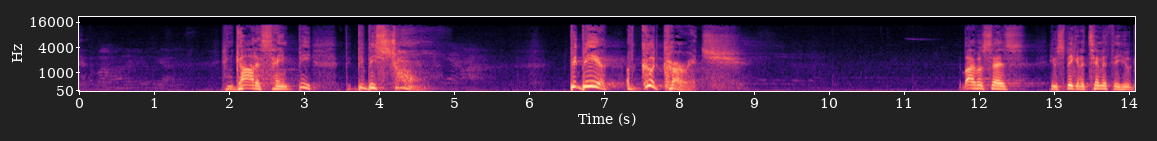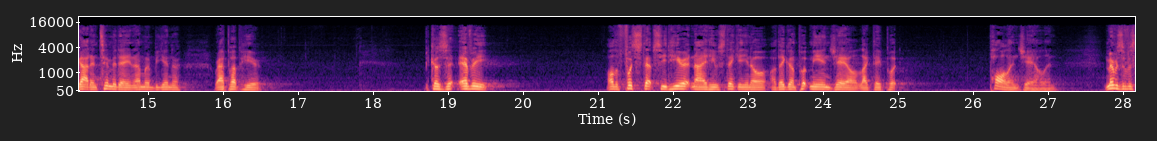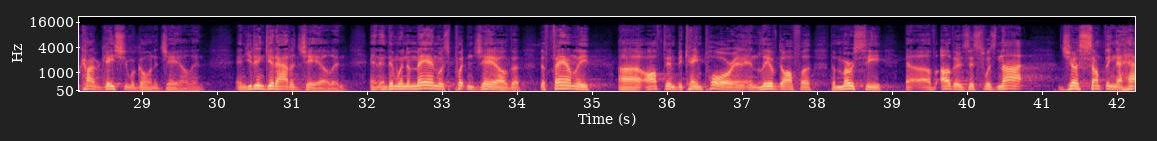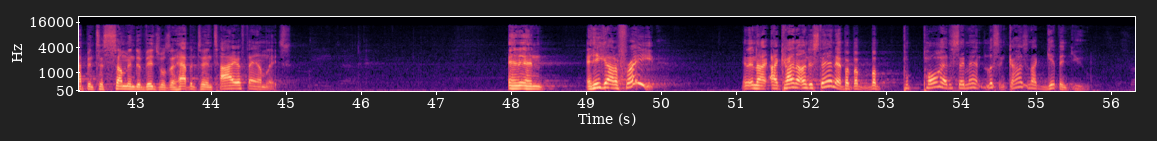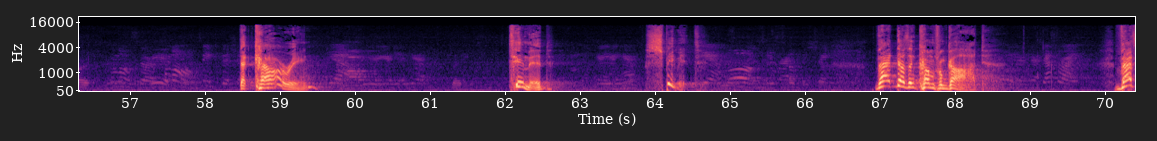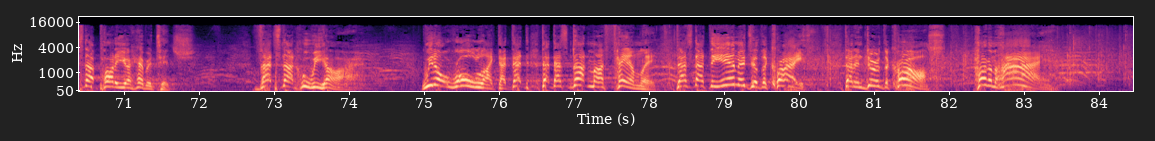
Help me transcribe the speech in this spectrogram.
And God is saying, be, be, be strong. Be, be of good courage. The Bible says he was speaking to Timothy who got intimidated. And I'm going to begin to wrap up here. Because every, all the footsteps he'd hear at night, he was thinking, you know, are they going to put me in jail like they put Paul in jail? And members of his congregation were going to jail. And, and you didn't get out of jail. And, and, and then when the man was put in jail, the, the family uh, often became poor and, and lived off of the mercy uh, of others. This was not just something that happened to some individuals, it happened to entire families. And, and, and he got afraid. And, and I, I kind of understand that, but, but, but Paul had to say, man, listen, God's not giving you that cowering, timid spirit. That doesn't come from God. That's not part of your heritage. That's not who we are. We don't roll like that. That, that. That's not my family. That's not the image of the Christ that endured the cross, hung him high,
